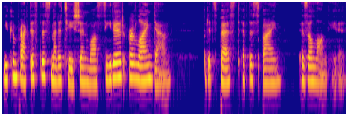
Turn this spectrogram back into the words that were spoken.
You can practice this meditation while seated or lying down, but it's best if the spine is elongated.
